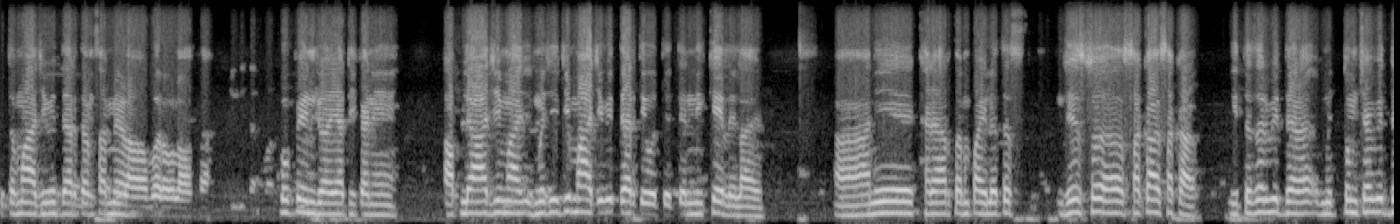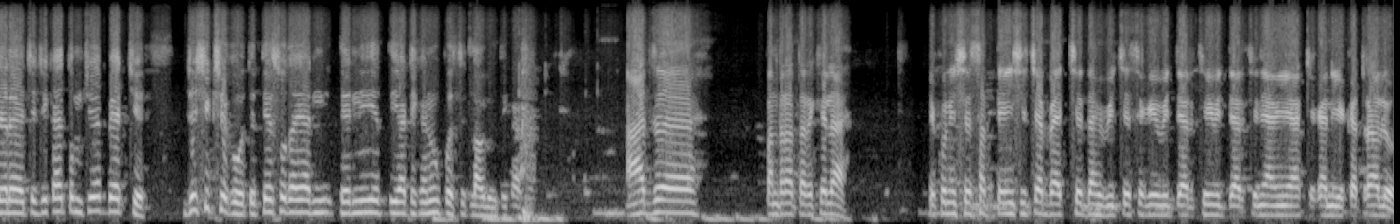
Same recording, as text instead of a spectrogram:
तिथं माझी विद्यार्थ्यांचा मेळावा भरवला होता. खूप एन्जॉय या ठिकाणी आपल्या आजी माजी म्हणजे जी माजी विद्यार्थी होते त्यांनी केलेला आहे. आणि खऱ्या अर्थानं पाहिलं तर जे स- सकाळ सकाळ इथं जर विद्यालय म्हणजे तुमच्या विद्यालयाचे जे काय तुमचे बॅचचे जे शिक्षक होते ते सुद्धा त्यांनी या ठिकाणी उपस्थित लावली होती काय आज पंधरा तारखेला एकोणीसशे सत्याऐंशीच्या बॅचचे दहावीचे सगळे विद्यार्थी विद्यार्थिनी आम्ही या ठिकाणी एकत्र आलो.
